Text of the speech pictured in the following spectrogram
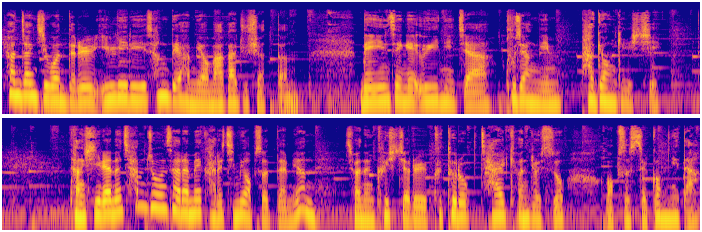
현장 직원들을 일일이 상대하며 막아주셨던 내 인생의 의인이자 부장님 박영길 씨. 당신이라는 참 좋은 사람의 가르침이 없었다면 저는 그 시절을 그토록 잘 견딜 수 없었을 겁니다.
